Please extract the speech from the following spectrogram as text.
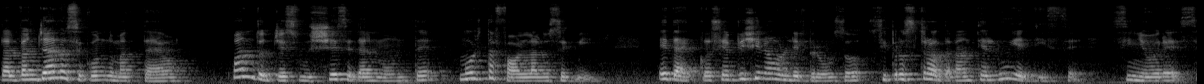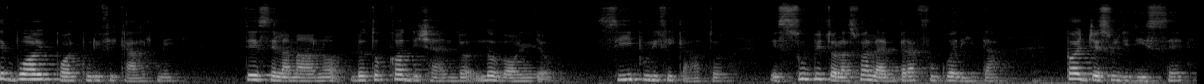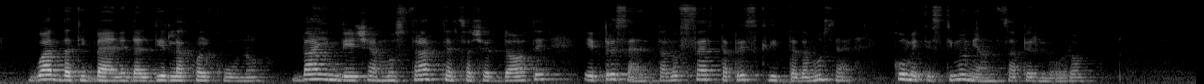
Dal Vangelo secondo Matteo. Quando Gesù scese dal monte, molta folla lo seguì. Ed ecco, si avvicinò un lebroso, si prostrò davanti a lui e disse, Signore, se vuoi puoi purificarmi. Tese la mano, lo toccò dicendo, lo voglio, sii purificato. E subito la sua lebbra fu guarita. Poi Gesù gli disse, guardati bene dal dirla a qualcuno, vai invece a mostrarti al sacerdote e presenta l'offerta prescritta da Mosè come testimonianza per loro.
